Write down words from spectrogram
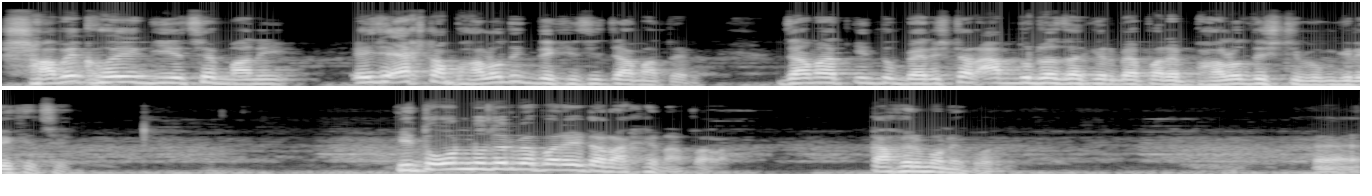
সাবেক হয়ে গিয়েছে মানে এই যে একটা ভালো দিক দেখেছি জামাতের। জামাত কিন্তু ব্যারিস্টার আব্দুর রাজাকের ব্যাপারে ভালো দৃষ্টিভঙ্গি রেখেছে। কিন্তু অন্যদের ব্যাপারে এটা রাখে না তারা। কাফের মনে করে হ্যাঁ।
